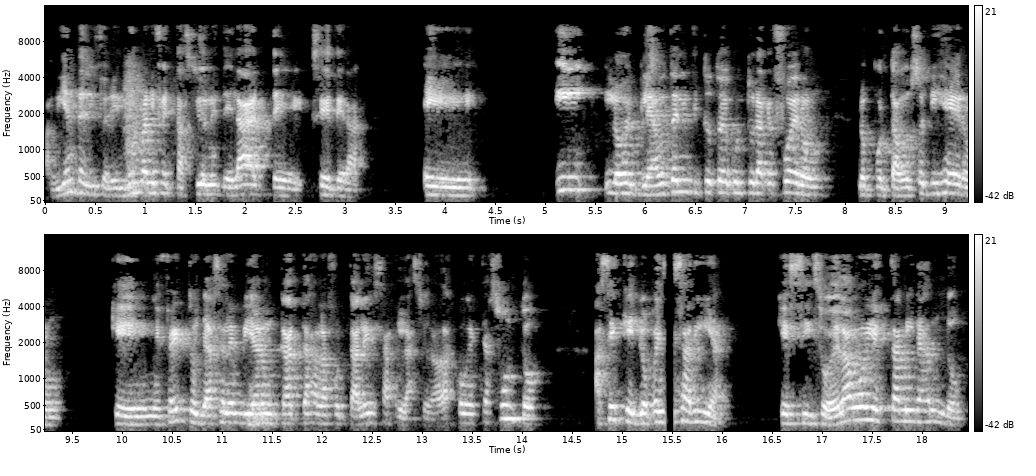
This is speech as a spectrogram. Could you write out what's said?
habían de diferentes manifestaciones del arte, etc. Eh, y los empleados del Instituto de Cultura que fueron, los portavoces dijeron que en efecto ya se le enviaron cartas a la fortaleza relacionadas con este asunto, así que yo pensaría que si Soela Boy está mirando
